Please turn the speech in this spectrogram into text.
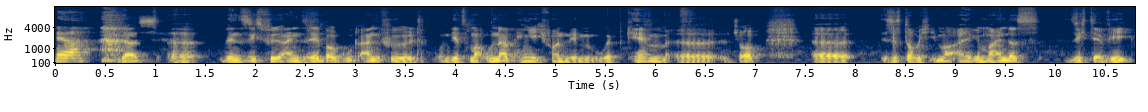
ja. Dass äh, wenn es sich für einen selber gut anfühlt und jetzt mal unabhängig von dem Webcam-Job, äh, äh, ist es, glaube ich, immer allgemein, dass sich der Weg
